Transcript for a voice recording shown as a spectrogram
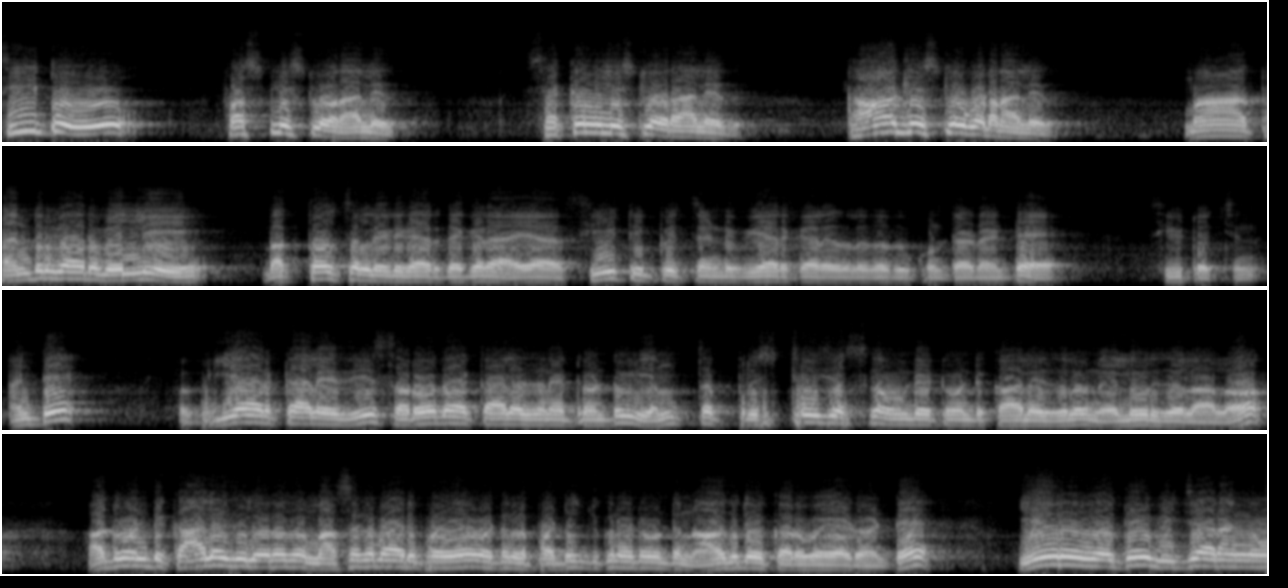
సీటు ఫస్ట్ లిస్ట్లో రాలేదు. సెకండ్ లిస్ట్లో రాలేదు. థర్డ్ లిస్ట్లో కూడా రాలేదు. మా తండ్రి గారు వెళ్ళి భక్తవత్సల రెడ్డి గారి దగ్గర అయ్యా సీట్ ఇప్పించండి విఆర్ కాలేజీలో చదువుకుంటాడంటే సీట్ వచ్చింది. అంటే విఆర్ కాలేజీ సర్వోదయ కాలేజీ అనేటువంటి ఎంత ప్రెస్టీజియస్గా ఉండేటువంటి కాలేజీలు నెల్లూరు జిల్లాలో అటువంటి కాలేజీలు ఈరోజు మసకబారిపోయే వాటిని పట్టించుకునేటువంటి నాదుడే కరువయ్యాడు అంటే ఏ రోజైతే విద్యారంగం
